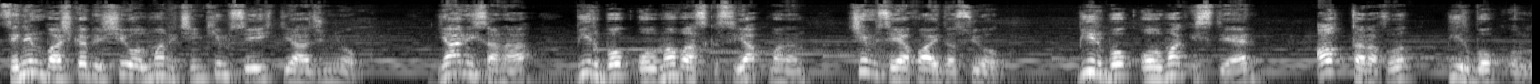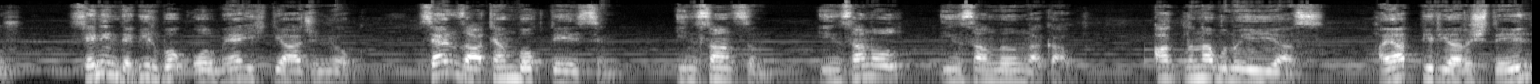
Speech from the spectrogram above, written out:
Senin başka bir şey olman için kimseye ihtiyacın yok. Yani sana bir bok olma baskısı yapmanın kimseye faydası yok. Bir bok olmak isteyen alt tarafı bir bok olur. Senin de bir bok olmaya ihtiyacın yok. Sen zaten bok değilsin. İnsansın. İnsan ol, insanlığınla kal. Aklına bunu iyi yaz. Hayat bir yarış değil,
